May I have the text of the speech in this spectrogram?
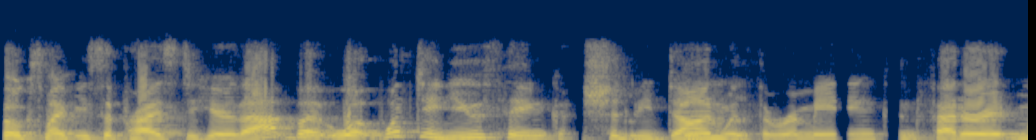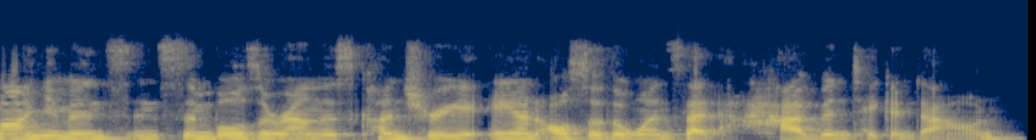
folks might be surprised to hear that, but what what do you think should be done with the remaining Confederate monuments and symbols around this country, and also the ones that have been taken down?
